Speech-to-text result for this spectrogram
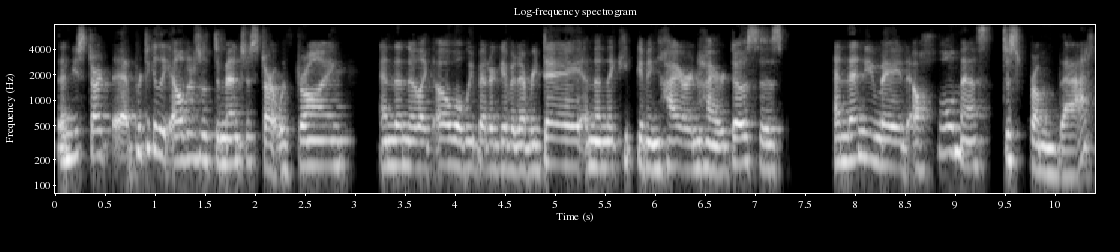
then you start, uh, particularly elders with dementia, start withdrawing. And then they're like, oh, well, we better give it every day. And then they keep giving higher and higher doses. And then you made a whole mess just from that.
